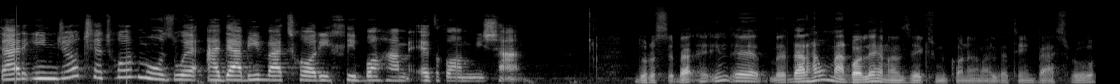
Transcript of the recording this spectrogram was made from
در اینجا چطور موضوع ادبی و تاریخی با هم ادغام میشن؟ درسته. این در همون مقاله من ذکر می‌کنم البته این بحث رو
